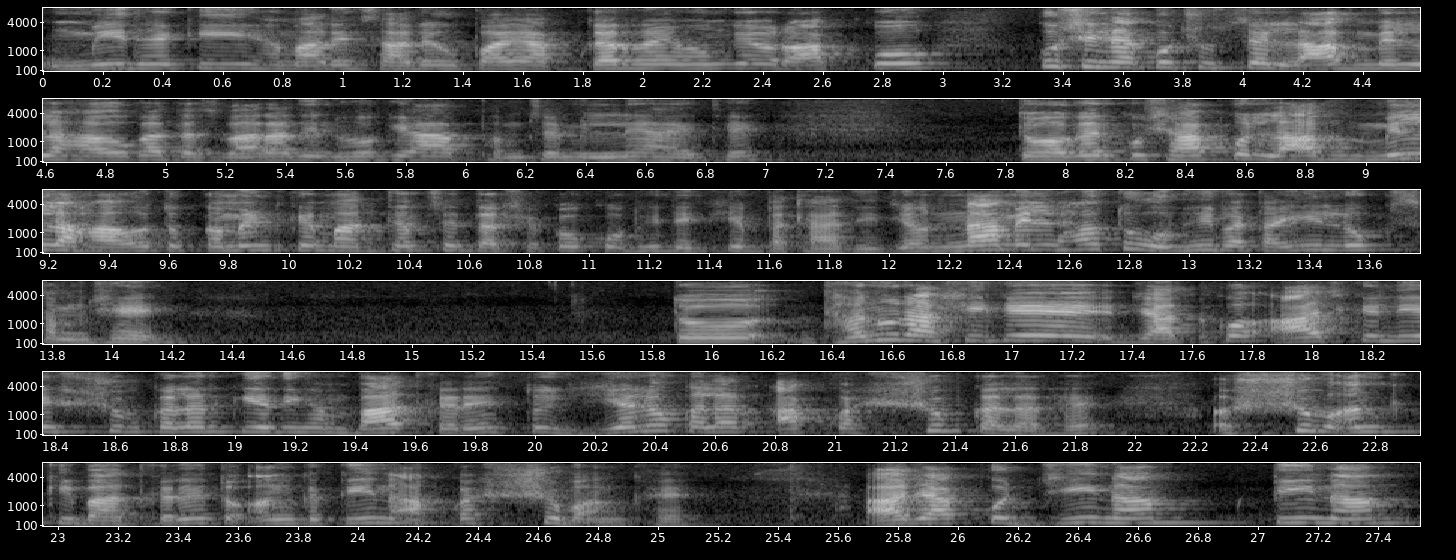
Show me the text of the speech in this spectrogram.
उम्मीद है कि हमारे सारे उपाय आप कर रहे होंगे और आपको कुछ ना कुछ उससे लाभ मिल रहा होगा। दस बारह दिन हो गया, आप हमसे मिलने आए थे। तो अगर कुछ आपको लाभ मिल रहा हो तो कमेंट के माध्यम से दर्शकों को भी देखिए, बता दीजिए। और ना मिल रहा हो तो वो भी बताइए, लोग समझें। तो धनु राशि के जातकों, आज के लिए शुभ कलर की यदि हम बात करें तो येलो कलर आपका शुभ कलर है। और शुभ अंक की बात करें तो अंक तीन आपका शुभ अंक है। आज आपको जी नाम टी नाम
